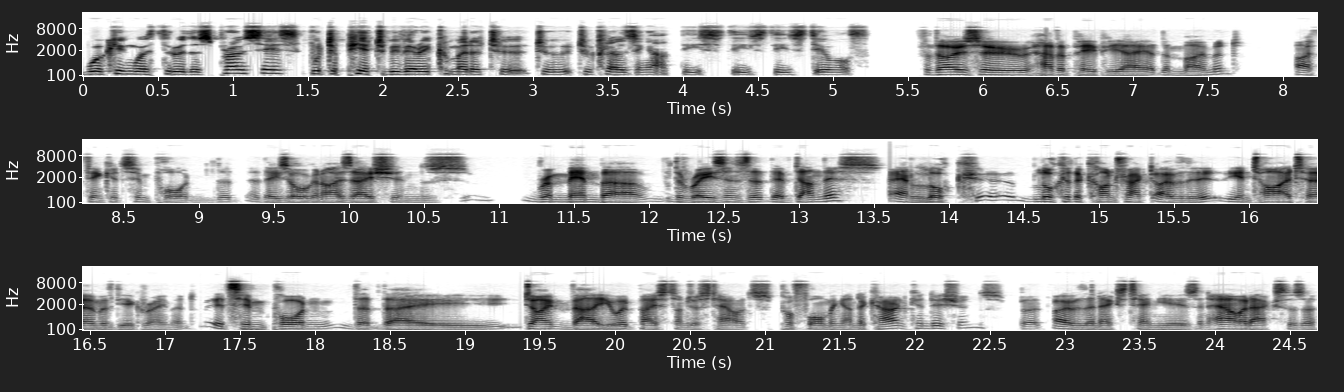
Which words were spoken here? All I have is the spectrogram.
working with through this process would appear to be very committed to, to, to closing out these, these, these deals. For those who have a PPA at the moment, I think it's important that these organisations remember the reasons that they've done this and look look at the contract over the, the entire term of the agreement. It's important that they don't value it based on just how it's performing under current conditions, but over the next 10 years and how it acts as a,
